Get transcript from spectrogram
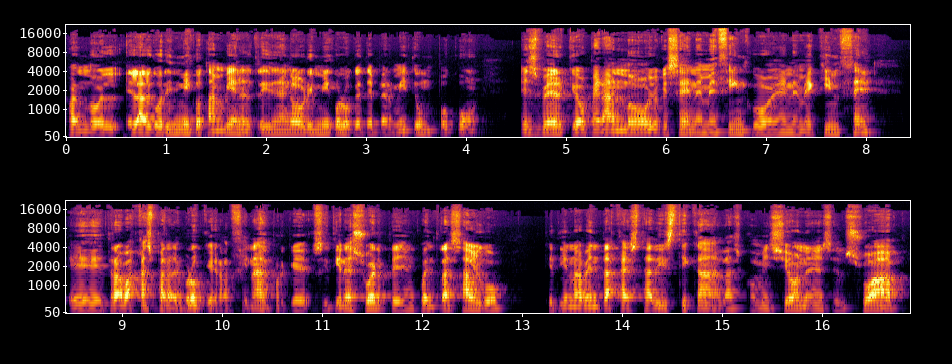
cuando el, algorítmico también, el trading algorítmico, lo que te permite un poco es ver que operando, yo qué sé, en M5, en M15, eh, trabajas para el broker al final, porque si tienes suerte y encuentras algo que tiene una ventaja estadística, las comisiones, el swap,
